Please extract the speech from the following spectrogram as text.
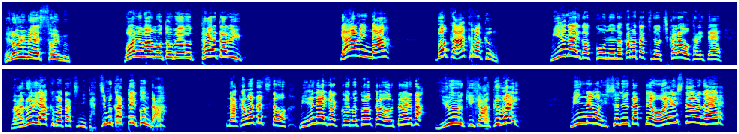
エロイメ債務我は求め訴えたり。やあみんな僕悪魔くん。見えない学校の仲間たちの力を借りて悪い悪魔たちに立ち向かっていくんだ。仲間たちと見えない学校の校歌を歌えば勇気100倍。みんなも一緒に歌って応援してよね。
